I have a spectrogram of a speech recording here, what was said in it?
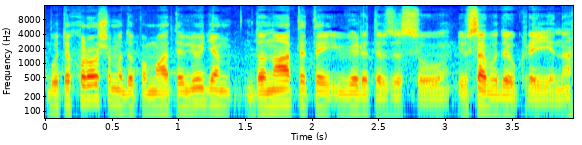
Бути хорошими, допомагати людям, донатити і вірити в ЗСУ. І все буде Україна.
